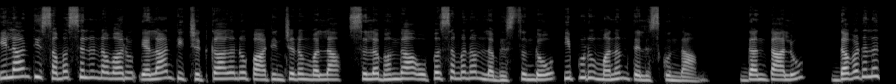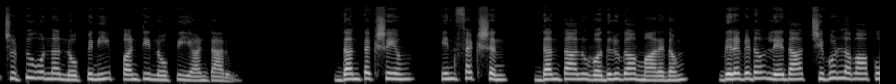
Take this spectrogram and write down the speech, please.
ఇలాంటి సమస్యలున్నవారు ఎలాంటి చిట్కాలను పాటించడం వల్ల సులభంగా ఉపశమనం లభిస్తుందో ఇప్పుడు మనం తెలుసుకుందాం. దంతాలు దవడల చుట్టూ ఉన్న నొప్పిని పంటి నొప్పి అంటారు. దంతక్షయం ఇన్ఫెక్షన్ దంతాలు వదులుగా మారడం విరగడం లేదా చిగుళ్ళవాపు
